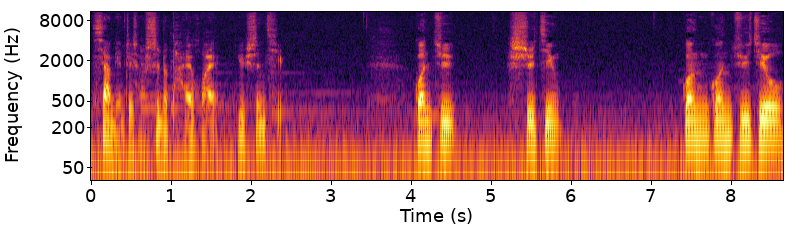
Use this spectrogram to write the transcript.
下面这首诗的徘徊与深情。《关雎》，诗经。关关雎鸠，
